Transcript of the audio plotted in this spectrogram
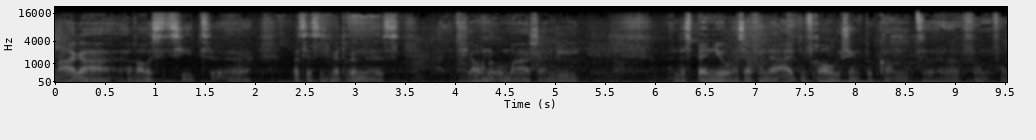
Maga rauszieht, äh, was jetzt nicht mehr drin ist, natürlich auch eine Hommage an die an das Banjo, was er von der alten Frau geschenkt bekommt, äh, von, von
